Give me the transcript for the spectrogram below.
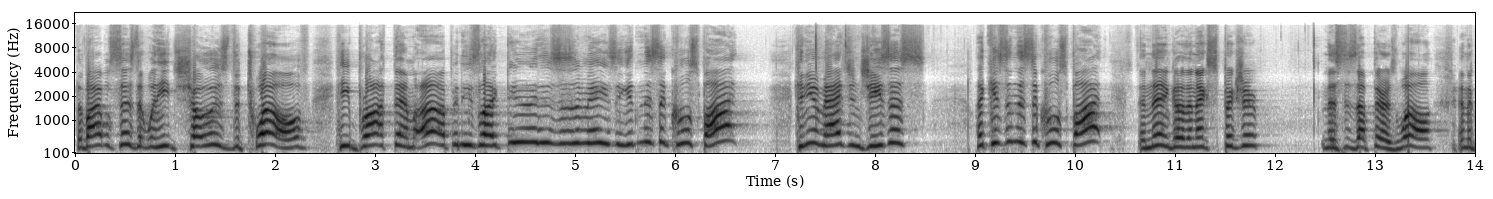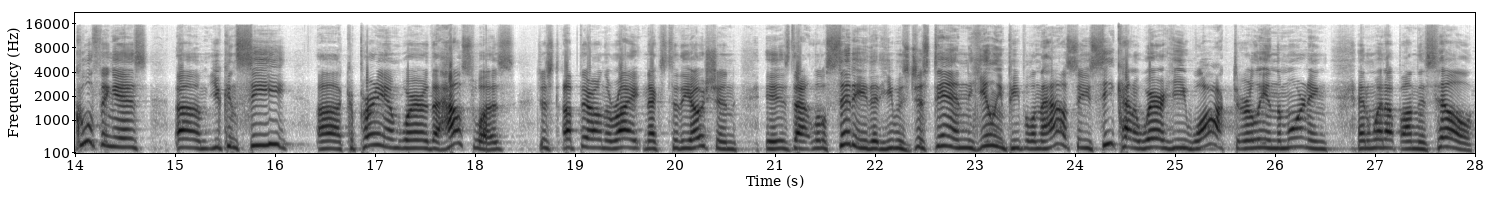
the Bible says that when he chose the 12, he brought them up and he's like, dude, this is amazing. Isn't this a cool spot? Can you imagine Jesus? Like, isn't this a cool spot? And then go to the next picture. This is up there as well. And the cool thing is, um, you can see uh, Capernaum where the house was just up there on the right next to the ocean is that little city that he was just in healing people in the house. So you see kind of where he walked early in the morning and went up on this hill.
